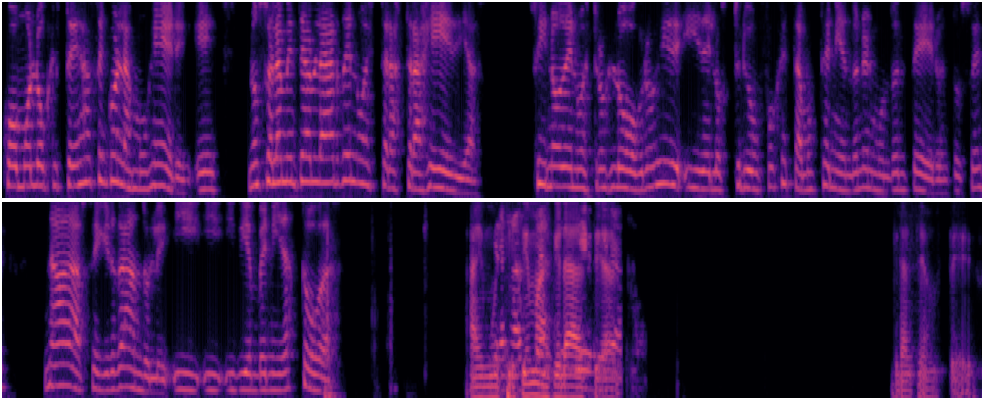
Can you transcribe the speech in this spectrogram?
como lo que ustedes hacen con las mujeres. no solamente hablar de nuestras tragedias, sino de nuestros logros y de, los triunfos que estamos teniendo en el mundo entero. Entonces, nada, seguir dándole y, bienvenidas todas. Ay, muchísimas gracias. Gracias a ustedes.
